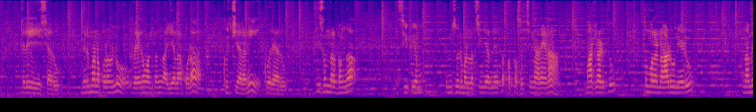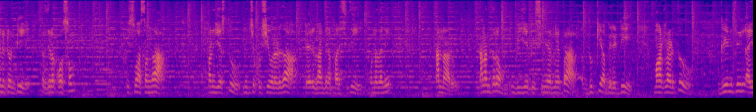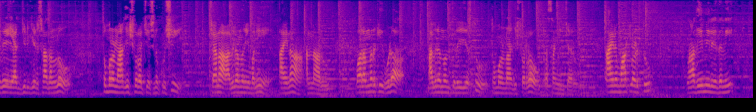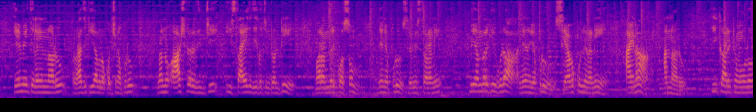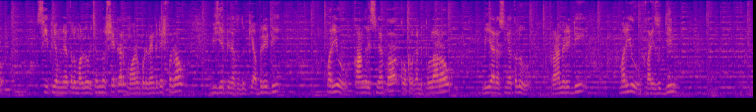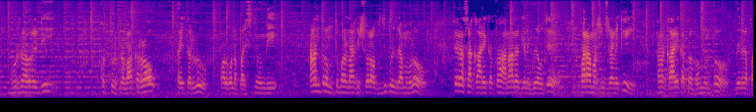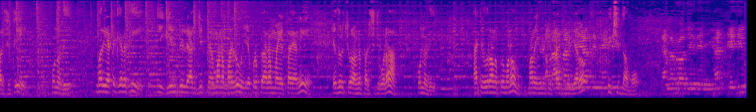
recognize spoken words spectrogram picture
తెలియజేశారు. నిర్మాణ పనులను వేగవంతంగా అయ్యేలా కూడా కృషి చేయాలని కోరారు. ఈ సందర్భంగా సిపిఎం హింసూరి మండల సీనియర్ నేత కొత్త సత్యనారాయణ మాట్లాడుతూ తుమ్మల నాడు నేడు నమ్మినటువంటి ప్రజల కోసం విశ్వాసంగా పనిచేస్తూ నిత్య కృషి వలడుగా పేరుగాంచిన పరిస్థితి ఉన్నదని అన్నారు. అనంతరం బీజేపీ సీనియర్ నేత దుక్కి అబ్బిరెడ్డి మాట్లాడుతూ గ్రీన్ఫీల్డ్ హైవే యాక్జిట్ గేట్ సాధనలో తుమ్మల నాగేశ్వరరావు చేసిన కృషి చాలా అభినందనీయమని ఆయన అన్నారు. వారందరికీ కూడా అభినందన తెలియజేస్తూ తుమ్మల నాగేశ్వరరావు ప్రసంగించారు. ఆయన మాట్లాడుతూ నాదేమీ లేదని ఏమీ తెలియన్నాడు రాజకీయాల్లోకి వచ్చినప్పుడు నన్ను ఆశీర్వదించి ఈ స్థాయికి దిగొచ్చినటువంటి వారందరి కోసం నేను ఎప్పుడు శ్రమిస్తానని మీ అందరికీ కూడా నేను ఎప్పుడు సేవకుడినని ఆయన అన్నారు. ఈ కార్యక్రమంలో సిపిఎం నేతలు మల్లూరు చంద్రశేఖర్ మారంపూడి వెంకటేశ్వరరావు బీజేపీ నేత దుక్కి అభిరెడ్డి మరియు కాంగ్రెస్ నేత కోకలకండి పుల్లారావు బీఆర్ఎస్ నేతలు రామిరెడ్డి మరియు ఫైజుద్దీన్ గురునాథరెడ్డి కొత్తూరు ప్రభాకర్ రావు తదితరులు పాల్గొన్న పరిస్థితి ఉంది. అనంతరం తుమ్మల నాగేశ్వరరావు దుద్దుపూడి గ్రామంలో తెరాస కార్యకర్త అనారోగ్యానికి గురవుతే పరామర్శించడానికి తన కార్యకర్తల బృందంతో వెళ్ళిన పరిస్థితి ఉన్నది. మరి ఎట్టకేలకి ఈ గ్రీన్ ఫీల్డ్ ఎగ్జిట్ నిర్మాణ పనులు ఎప్పుడు ప్రారంభమవుతాయని ఎదురు చూడాలనే పరిస్థితి కూడా ఉన్నది. అటు వివరాలను ఇప్పుడు మనం మన యూనిటీ ఫైవ్ మీడియాలో వీక్షిద్దాము.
